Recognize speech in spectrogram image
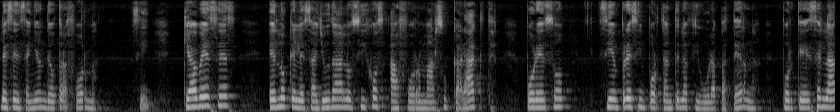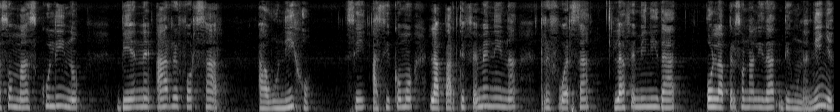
Les enseñan de otra forma, ¿sí? Que a veces es lo que les ayuda a los hijos a formar su carácter. Por eso siempre es importante la figura paterna, porque ese lazo masculino viene a reforzar a un hijo, ¿sí? Así como la parte femenina refuerza la feminidad o la personalidad de una niña.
